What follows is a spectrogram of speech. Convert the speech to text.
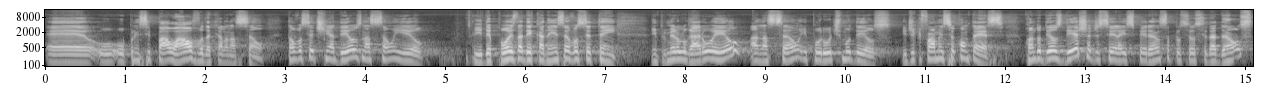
é, o, o principal alvo daquela nação. Então você tinha Deus, nação e eu. E depois da decadência você tem, em primeiro lugar, o eu, a nação e por último Deus. E de que forma isso acontece? Quando Deus deixa de ser a esperança para os seus cidadãos,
